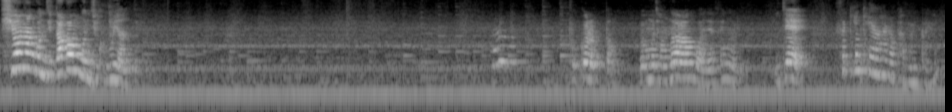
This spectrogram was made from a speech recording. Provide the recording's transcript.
시원한 건지 따가운 건지 구분이 안 돼. 부끄럽다. 너무 장난하는 거 아니야, 생얼이? 이제 스킨케어 하러 가볼까요?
